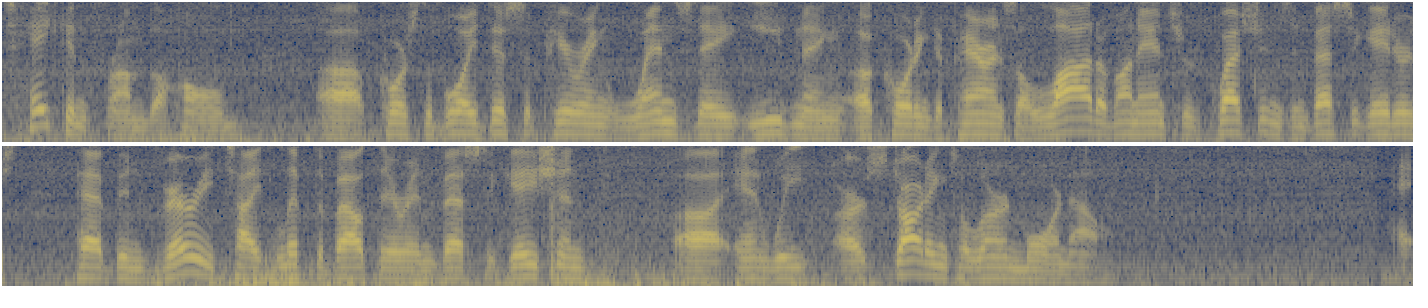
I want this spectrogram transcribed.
taken from the home. Uh, of course, the boy disappearing Wednesday evening, according to parents. A lot of unanswered questions. Investigators have been very tight lipped about their investigation, uh, and we are starting to learn more now. I,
